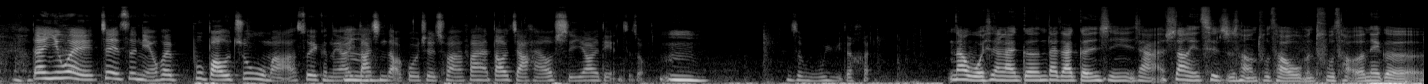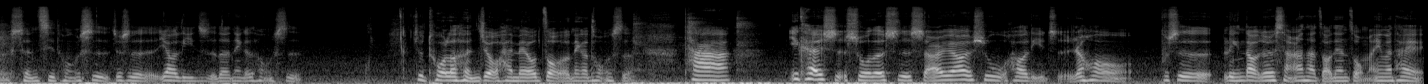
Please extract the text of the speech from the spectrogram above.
但因为这次年会不包住嘛，所以可能要一大清早过去，吃完饭到家还要十一二点这种。嗯，真是无语的很。那我先来跟大家更新一下上一期职场吐槽，我们吐槽的那个神奇同事，就是要离职的那个同事，就拖了很久还没有走的那个同事。他一开始说的是十二月二十五号离职，然后不是领导就是想让他早点走嘛，因为他也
